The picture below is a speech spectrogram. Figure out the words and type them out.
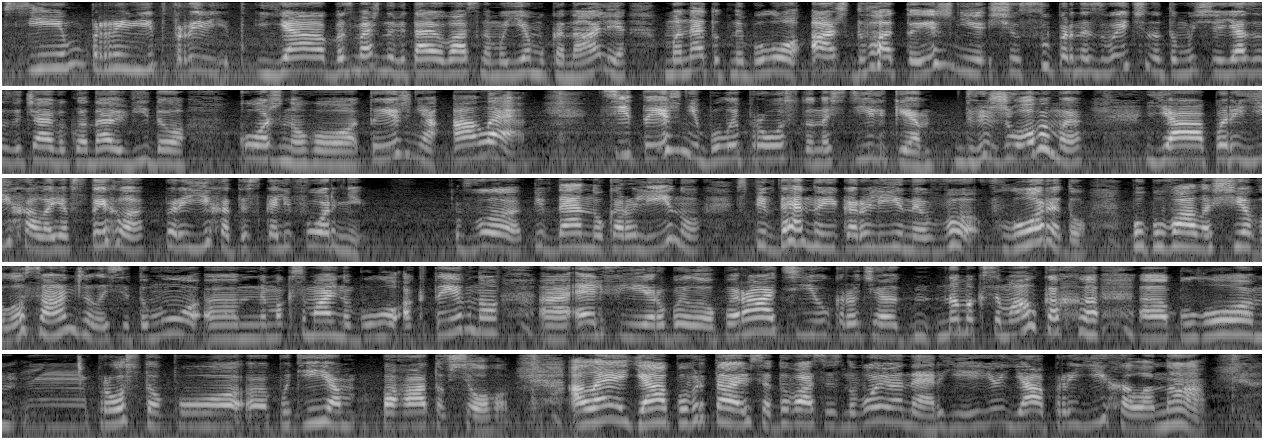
Всім привіт-привіт! Я безмежно вітаю вас на моєму каналі. Мене тут не було аж два тижні, що супер незвично, тому що я зазвичай викладаю відео кожного тижня. Але ці тижні були просто настільки двіжовими. Я переїхала, я встигла переїхати з Каліфорнії в Південну Кароліну, з Південної Кароліни в Флориду, побувала ще в Лос-Анджелесі, тому е, максимально було активно. Е, Ельфі робили операцію. Коротше, на максималках е, було. Просто по е, подіям багато всього. Але я повертаюся до вас із новою енергією. Я приїхала на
